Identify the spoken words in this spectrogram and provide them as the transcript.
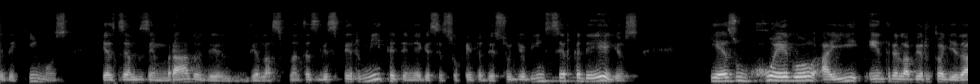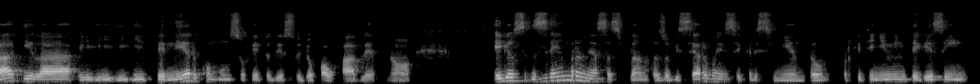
elegimos, que é o sembrado de, de plantas, les permite ter esse sujeito de estudo bem cerca de eles que é um juego aí entre a virtualidade e, la, e, e, e tener como um sujeito de estudo palpável, não? Eles sembram essas plantas, observam esse crescimento, porque têm um interesse em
